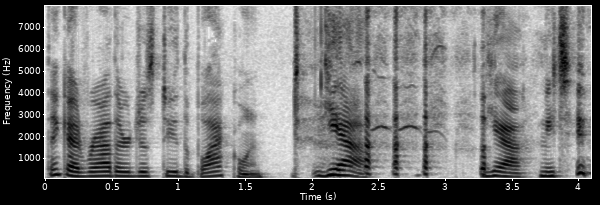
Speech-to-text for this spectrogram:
think I'd rather just do the black one. Yeah. yeah, me too.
